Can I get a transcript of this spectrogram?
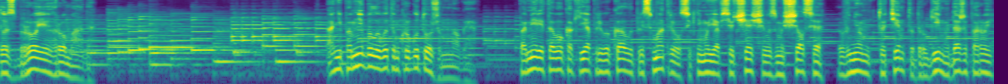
«До сброи громада». А не по мне было в этом кругу тоже многое. По мере того, как я привыкал и присматривался к нему, я все чаще возмущался в нем то тем, то другим, и даже порой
